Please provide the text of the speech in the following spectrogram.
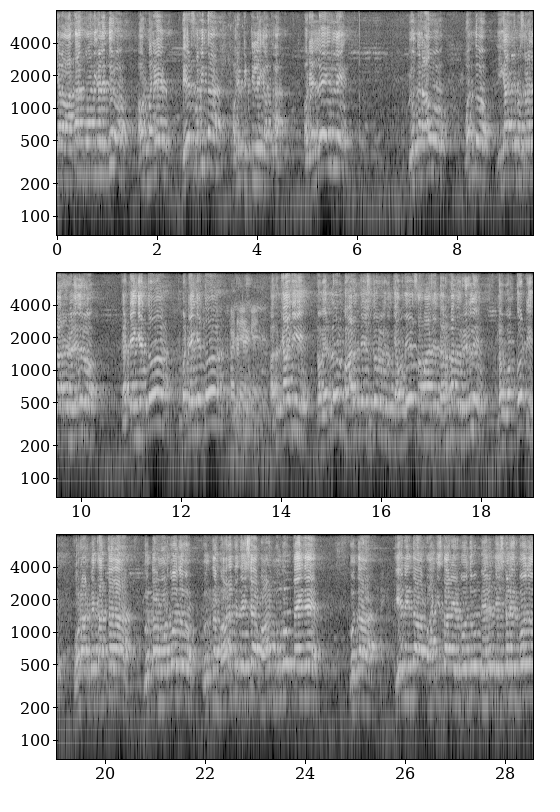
ಕೆಲವು ಆತಂಕವಾದಿಗಳಿದ್ದರು ಅವ್ರ ಮನೆ ಬೇರೆ ಸಮೇತ ಅವ್ರಿಗೆ ಬಿಟ್ಟಿಲ್ಲ ಈಗ ಅವ್ರೆಲ್ಲೇ ಇರಲಿ. ಇವತ್ತು ನಾವು ಒಂದು ಈಗಾಗಲೇ ಬಸವರಾಜ ಹೇಳಿದ್ರು ಹೇಳಿದರು ಕಟ್ಟೆಂಗೆತ್ತೋ ಬಟ್ಟೆಂಗೆತ್ತೋ ಅದಕ್ಕಾಗಿ ನಾವೆಲ್ಲರೂ ಭಾರತ ದೇಶದವರು ಇವತ್ತು ಯಾವುದೇ ಸಮಾಜ ಧರ್ಮದವ್ರು ಇರಲಿ ನಾವು ಒಗ್ಗಟ್ಟಿ ಹೋರಾಡ್ಬೇಕಾಗ್ತದ. ಇವತ್ತು ನಾವು ನೋಡ್ಬೋದು ಇವತ್ತು ನಮ್ಮ ಭಾರತ ದೇಶ ಬಹಳ ಮುಂದೆ ಹೋಗ್ತಾ ಇದೆ. ಇವತ್ತ ಏನಿಂದ ಪಾಕಿಸ್ತಾನ ಇರ್ಬೋದು ಬೇರೆ ದೇಶಗಳಿರ್ಬೋದು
